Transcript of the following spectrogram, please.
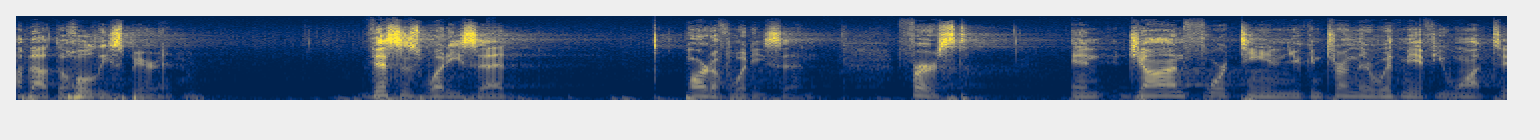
about the Holy Spirit. This is what he said. Part of what he said. First, in John 14, and you can turn there with me if you want to.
